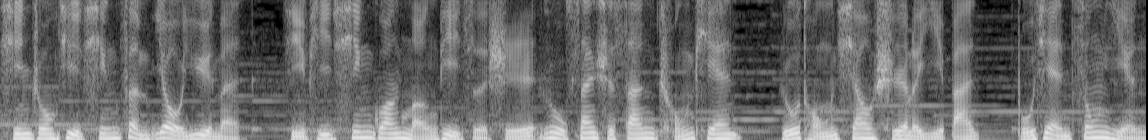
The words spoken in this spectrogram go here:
心中既兴奋又郁闷。几批星光盟弟子时入三十三重天，如同消失了一般，不见踪影。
